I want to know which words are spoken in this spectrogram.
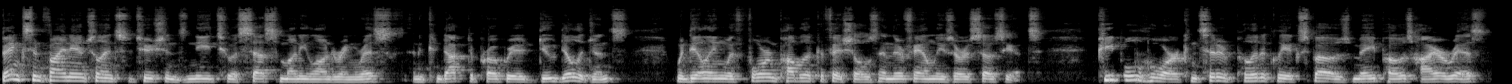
Banks and financial institutions need to assess money laundering risks and conduct appropriate due diligence when dealing with foreign public officials and their families or associates. People who are considered politically exposed may pose higher risk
